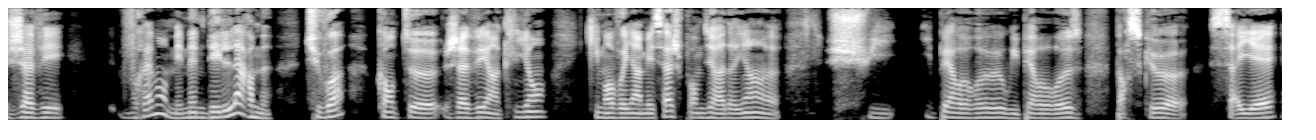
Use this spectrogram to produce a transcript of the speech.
j'avais vraiment, mais même des larmes, tu vois, quand euh, j'avais un client qui m'envoyait un message pour me dire Adrien, euh, je suis hyper heureux ou hyper heureuse parce que ça y est,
